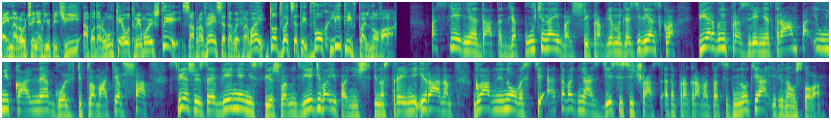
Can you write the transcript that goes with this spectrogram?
День народження в UPG, а подарунки отримуєш ти. Заправляйся та вигравай до 22 літрів пального. Последняя дата для Путина и большие проблемы для Зеленского. Первые прозрения Трампа и уникальная гольф-дипломатия в США. Свежие заявления несвежего Медведева и панические настроения Ирана. Главные новости этого дня здесь и сейчас. Это программа «20 минут». Я Ирина Узлова.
